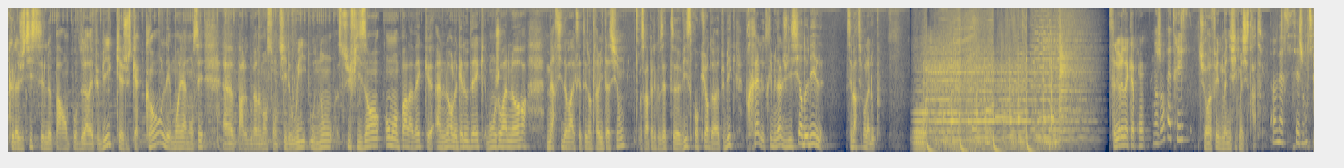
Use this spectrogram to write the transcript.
que la justice, c'est le parent pauvre de la République. Jusqu'à quand les moyens annoncés euh, par le gouvernement sont-ils, oui ou non, suffisants? On en parle avec Anne-Laure Le Galoudec. Bonjour Anne-Laure, merci d'avoir accepté notre invitation. Je rappelle que vous êtes vice-procureur de la République près le tribunal judiciaire de Lille. C'est parti pour la loupe. Salut Rina Capron. Bonjour Patrice. Tu refais une magnifique magistrate. Oh merci, c'est gentil.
